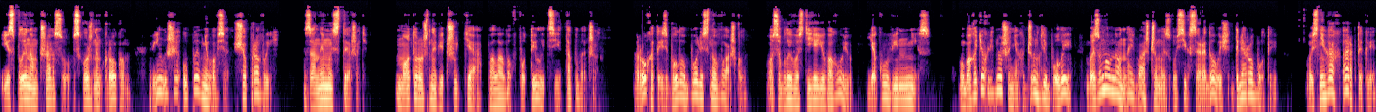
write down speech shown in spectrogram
І з плином часу, з кожним кроком, він лише упевнювався, що правий, за ними стежать. Моторошне відчуття палало в потилиці та плечах. Рухатись було болісно важко, особливо з тією вагою, яку він ніс. У багатьох відношеннях джунглі були, безумовно, найважчими з усіх середовищ для роботи. У снігах Арктики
